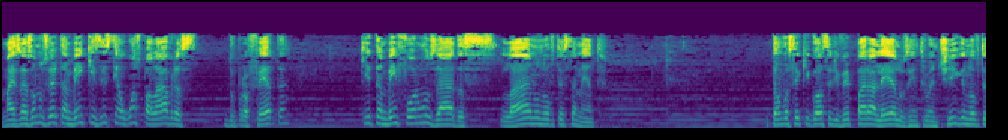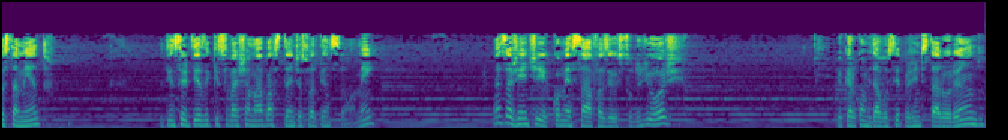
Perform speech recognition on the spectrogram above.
Mas nós vamos ver também que existem algumas palavras do profeta que também foram usadas lá no Novo Testamento. Então você que gosta de ver paralelos entre o Antigo e o Novo Testamento, eu tenho certeza que isso vai chamar bastante a sua atenção. Amém? Antes da gente começar a fazer o estudo de hoje, eu quero convidar você para a gente estar orando,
